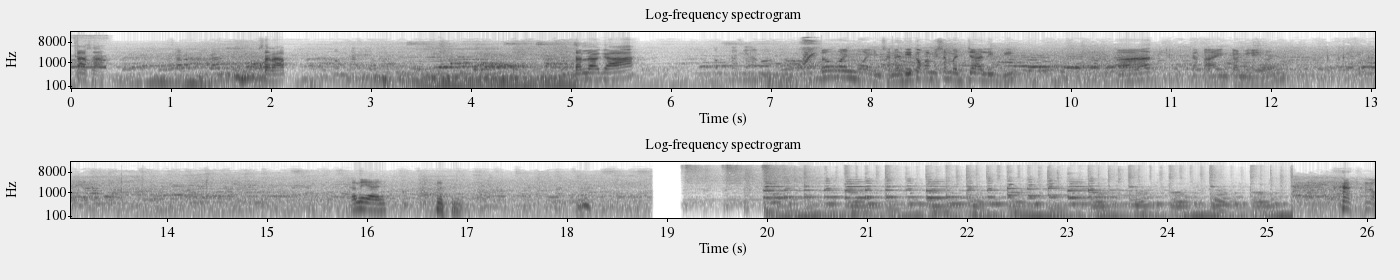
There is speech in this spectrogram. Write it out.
Tasa. Sarap. Talaga? So ngayon mga insan, nandito kami sa Jollibee at kakain kami ngayon. Ano yan? ano?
